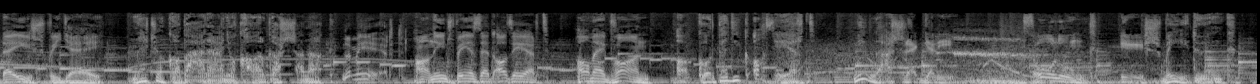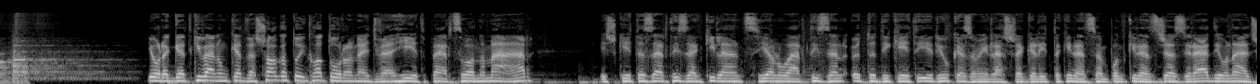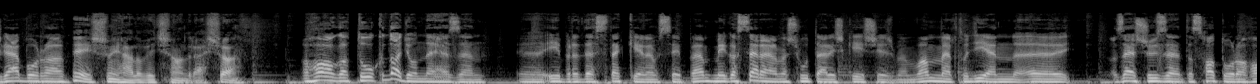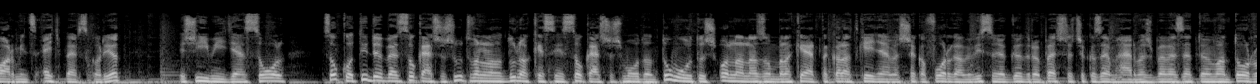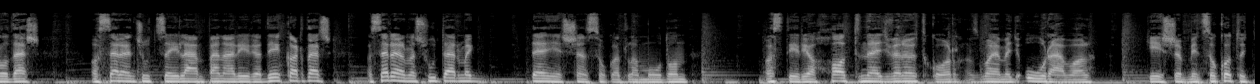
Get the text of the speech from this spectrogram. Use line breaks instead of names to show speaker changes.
De is figyelj, ne csak a bárányok hallgassanak.
De miért?
Ha nincs pénzed azért, ha megvan, akkor pedig azért. Millás reggeli. Szólunk és védünk.
Jó reggelt kívánunk, kedves hallgatóink! 6 óra 47 perc van már, és 2019. január 15-ét írjuk, ez a Millás reggel itt a 90.9 Jazzy Rádió, Nács Gáborral.
És Mihálovics Andrással.
A hallgatók nagyon nehezen ébredeztek, kérem szépen. Még a szerelmes futár is késésben van, mert hogy ilyen az első üzenet az 6 óra 31 perckor jött, és így szól. Szokott időben szokásos útvonalon a Dunakeszin szokásos módon tumultus, onnan azonban a kertek alatt kényelmesek a forgalmi viszonyok Gödről Pestre, csak az M3-as bevezetőn van torlódás. A Szerencs utcai lámpánál írja Dékartárs, a szerelmes futár meg teljesen szokatlan módon azt írja 6.45-kor, az majdnem egy órával később, mint szokott, hogy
